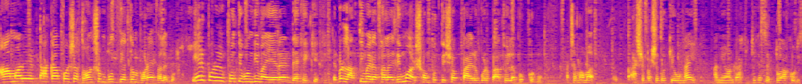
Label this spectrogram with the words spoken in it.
আমারে টাকা, পয়সা, ধন সম্পত্তি একদম ভরাই ফেলাবো এরপরে প্রতিবন্ধী মাইয়ারা দেখে কে? এরপর লাত্তি মাইরা ফেলাই দিব আর সম্পত্তি সব পায়ের উপর পা তুইলা ভোগ করব আচ্ছা মামা, আশেপাশে তো কেউ নাই, আমি এখন রাখি, ঠিক আছে? দোয়া করিস।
